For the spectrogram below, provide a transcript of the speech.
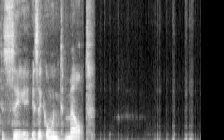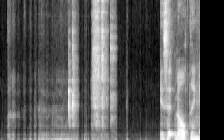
to see is it going to melt. Is it melting?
